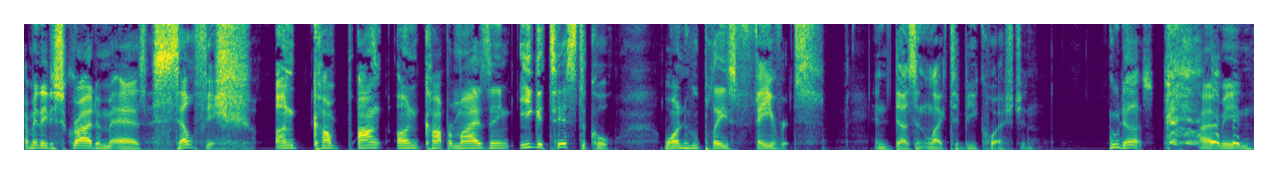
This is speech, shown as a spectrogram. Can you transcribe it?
I mean, they described him as selfish, uncom- un- uncompromising, egotistical, one who plays favorites and doesn't like to be questioned. Who does? I mean,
